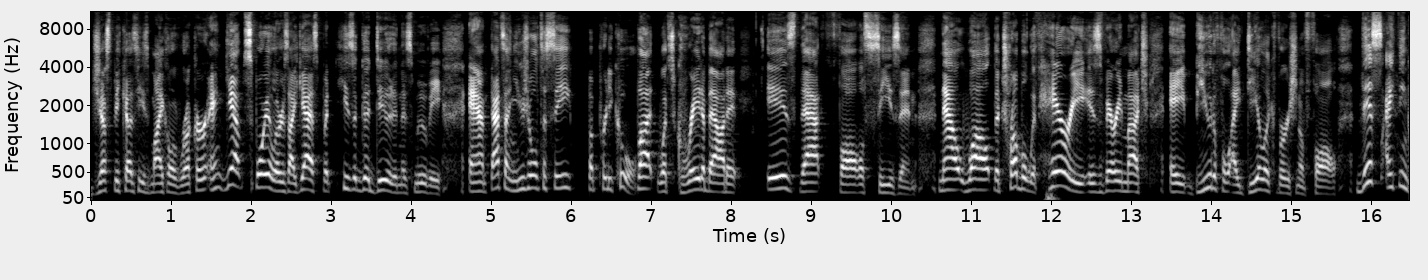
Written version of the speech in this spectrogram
just because he's Michael Rooker. And yeah, spoilers, I guess, but he's a good dude in this movie. And that's unusual to see, but pretty cool. But what's great about it is that fall season. Now, while The Trouble with Harry is very much a beautiful, idyllic version of fall, this I think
